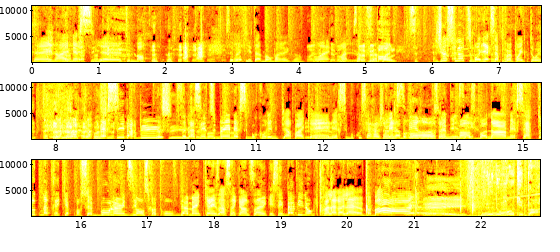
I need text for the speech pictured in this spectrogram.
Ben non, hey, merci euh, tout le monde. C'est vrai qu'il était bon, par exemple. Ouais, Ouais. c'était bon. Ouais, Il est ça un peu pas- Juste là, tu voyais que ça pouvait pas être toi. merci, Barbu. Merci, Sébastien. Dubé. Merci beaucoup, Rémi-Pierre Paquin. Merci beaucoup, Sarah-Jeanne Merci, Labrosse. C'est un un immense bonheur. Merci à toute notre équipe pour ce beau lundi. On se retrouve demain, 15h55. Et c'est Babino qui prend la relève. Bye bye! Hey! Ne nous manquez pas,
